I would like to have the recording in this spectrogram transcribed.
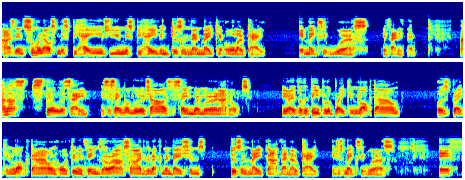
As in, someone else misbehaves, you misbehaving doesn't then make it all okay. It makes it worse, if anything. And that's still the same. It's the same when we were a child, it's the same when we were an adult. You know, if other people are breaking lockdown, us breaking lockdown or doing things that are outside of the recommendations doesn't make that then okay. It just makes it worse. If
